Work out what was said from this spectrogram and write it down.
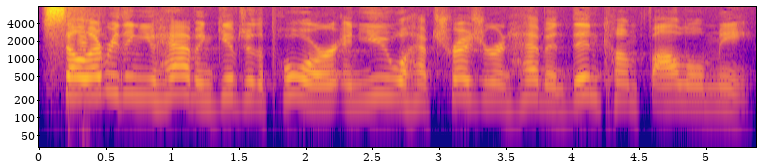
Sell everything you have and give to the poor, and you will have treasure in heaven. Then come follow me.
